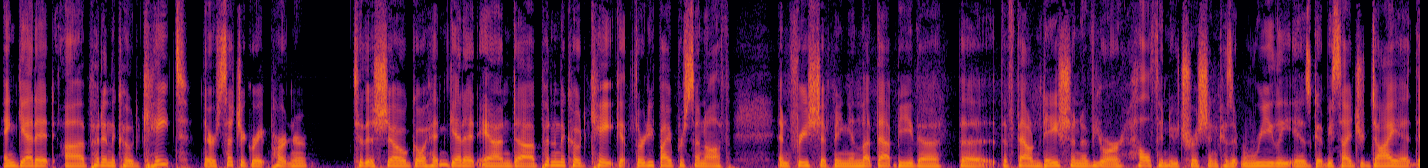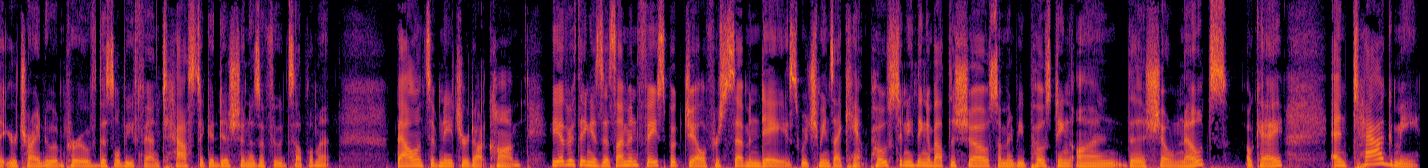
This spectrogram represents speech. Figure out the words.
and get it. Uh, put in the code Kate. They're such a great partner to this show, go ahead and get it and uh, put in the code Kate, get 35% off and free shipping, and let that be the, the, the foundation of your health and nutrition because it really is good. Besides your diet that you're trying to improve, this will be fantastic addition as a food supplement balanceofnature.com. The other thing is this I'm in Facebook jail for seven days, which means I can't post anything about the show. So I'm going to be posting on the show notes, okay? And tag me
